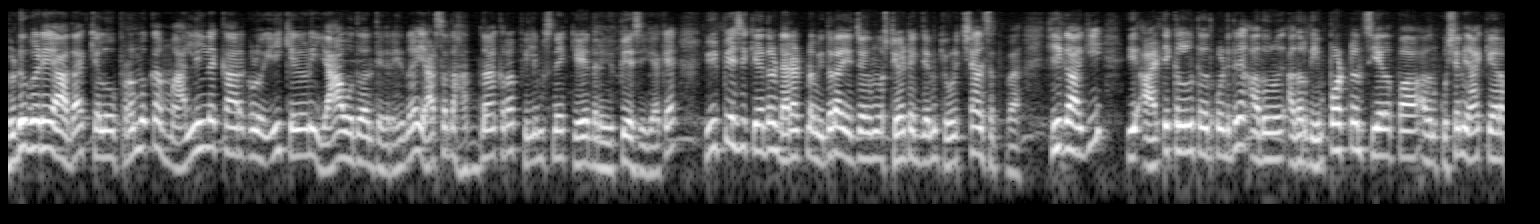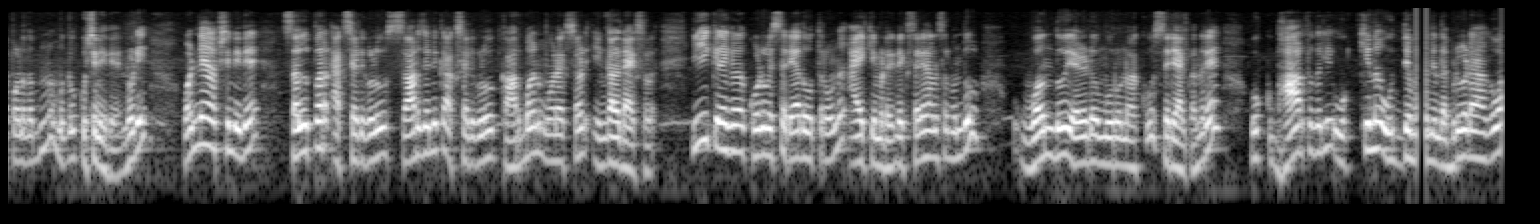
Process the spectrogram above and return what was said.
ಬಿಡುಗಡೆಯಾದ ಕೆಲವು ಪ್ರಮುಖ ಮಾಲಿನ್ಯಕಾರಕಗಳು ಈ ಕೆಳಗಡೆ ಯಾವುದು ಅಂತಿದ್ರೆ ಇದನ್ನ ಎರಡ್ ಸಾವಿರದ ಹದಿನಾಲ್ಕರ ಫಿಲಿಮ್ಸ್ನೇ ಕೇಳಿದ್ರೆ ಯು ಪಿ ಎಸ್ ಸಿಗೆ. ಯಾಕೆ? ಯು ಪಿ ಎಸ್ ಸಿ ಕೇಳಿದ್ರೆ ಡೈರೆಕ್ಟ್ ನಾವು ಇದರ ಎಕ್ಸಾಮ್ ಸ್ಟೇಟ್ ಎಕ್ಸಾಮ್ ಕೇಳೋ ಚಾನ್ಸ್ ಇರ್ತದೆ. ಹೀಗಾಗಿ ಈ ಆರ್ಟಿಕಲ್ನ ತೆಗೆದುಕೊಂಡಿದ್ರೆ ಅದು ಅದರದ್ದು ಇಂಪಾರ್ಟೆನ್ಸ್ ಏನಪ್ಪ, ಅದನ್ನ ಕ್ವಶನ್ ಯಾಕೆ ಕೇಳಪ್ಪ ಅನ್ನೋದನ್ನು ಮೊದಲು ಕ್ವಶನ್ ಇದೆ. ನೋಡಿ, ಒಂದನೇ ಆಪ್ಷನ್ ಇದೆ ಸಲ್ಫರ್ ಆಕ್ಸೈಡ್ಗಳು ಸಾರ್ವಜನಿಕ ಆಕ್ಸೈಡ್ಗಳು ಕಾರ್ಬನ್ ಮೊನಾಕ್ಸೈಡ್ ಇಂಗಾಲ ಡೈಆಕ್ಸೈಡ್ ಈ ಕೆಳಗಿನ ಕೊಡುವ ಸರಿಯಾದ ಉತ್ತರವನ್ನು ಆಯ್ಕೆ ಮಾಡಿ. ಇದಕ್ಕೆ ಸರಿಯಾದ ಆನ್ಸರ್ ಬಂದು ಒಂದು, ಎರಡು, ಮೂರು, ನಾಲ್ಕು ಸರಿಯಾಗ್ತದೆ ಅಂದರೆ ಉಕ್ ಭಾರತದಲ್ಲಿ ಉಕ್ಕಿನ ಉದ್ಯಮದಿಂದ ಬಿಡುಗಡೆ ಆಗುವ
